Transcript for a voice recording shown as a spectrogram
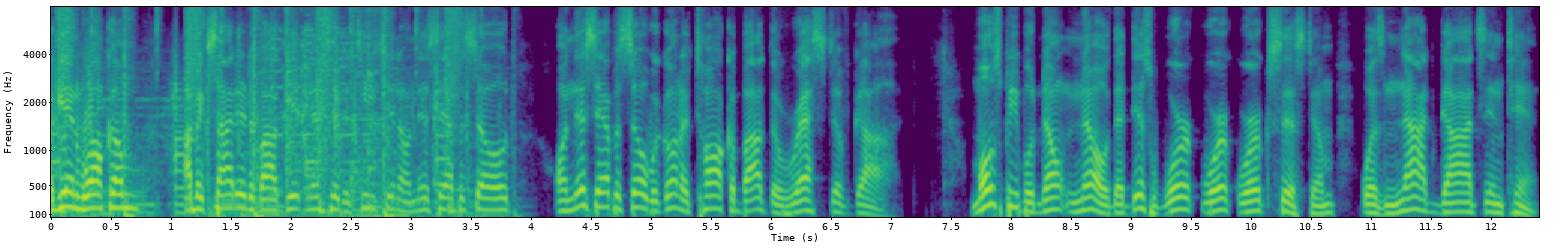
Again, welcome. I'm excited about getting into the teaching on this episode. On this episode, we're going to talk about the rest of God. Most people don't know that this work, work, work system was not God's intent,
